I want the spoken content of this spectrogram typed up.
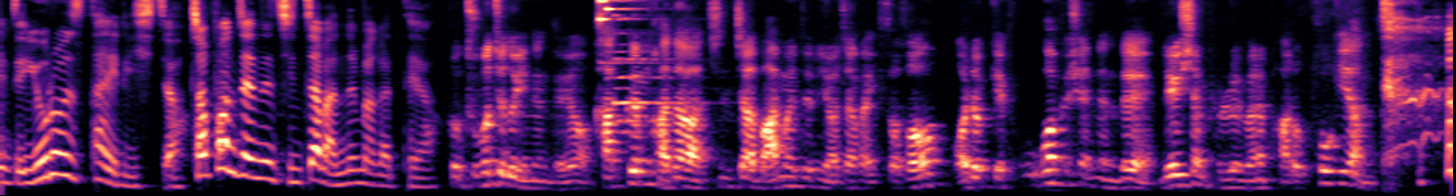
이제 요런 스타일이시죠. 첫 번째는 진짜 맞는 말 같아요. 또 두 번째도 있는데요. 가끔 가다 진짜 마음에 드는 여자가 있어서 어렵게 호감 표시했는데 리액션 별로면 바로 포기한다.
